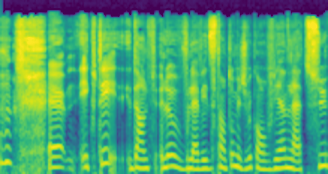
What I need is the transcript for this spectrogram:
euh, écoutez, dans le, là, vous l'avez dit tantôt, mais je veux qu'on revienne là-dessus.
